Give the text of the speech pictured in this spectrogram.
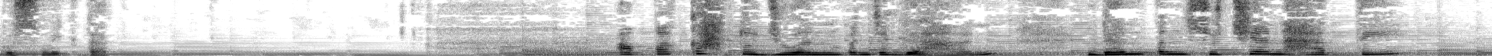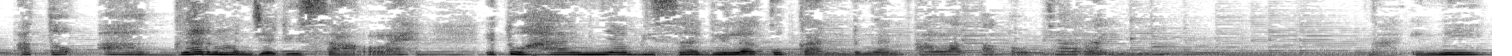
Gus Mikdad. Apakah tujuan pencegahan dan pensucian hati atau agar menjadi saleh itu hanya bisa dilakukan dengan alat atau cara ini? Nah, ini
